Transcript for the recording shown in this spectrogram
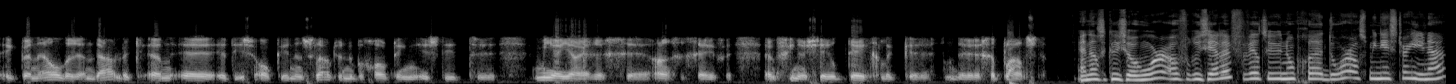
ik ben helder en duidelijk. En het is ook in een sluitende begroting is dit meerjarig aangegeven en financieel degelijk geplaatst. En als ik u zo hoor over uzelf, wilt u nog door als minister hierna?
